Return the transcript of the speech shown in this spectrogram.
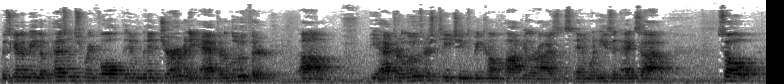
There's going to be the peasants' revolt in, in Germany after Luther. Um, after Luther's teachings become popularized and when he's in exile. So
